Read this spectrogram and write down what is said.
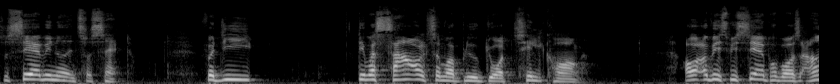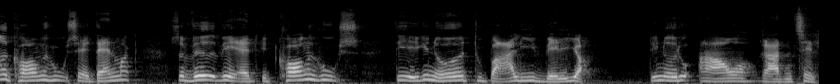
så ser vi noget interessant. Fordi det var Saul, som var blevet gjort til konge. Og, og hvis vi ser på vores eget kongehus her i Danmark, så ved vi, at et kongehus, det er ikke noget, du bare lige vælger. Det er noget, du arver retten til.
